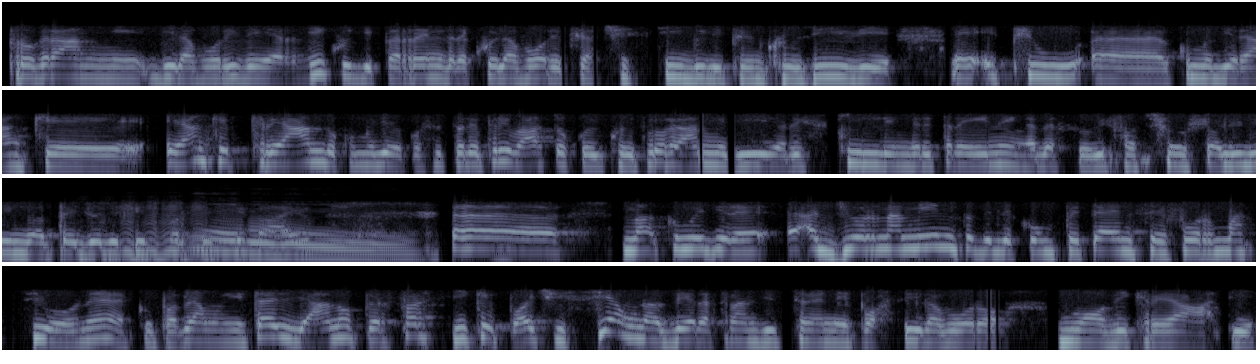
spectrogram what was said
programmi di lavori verdi, quindi per rendere quei lavori più accessibili, più inclusivi e, e più, eh, come dire, anche, e anche creando, come dire, col settore privato quei, quei programmi di reskilling, retraining, adesso vi faccio lo scioglilingua peggio di Fit for 55, eh, ma come dire, aggiornamento delle competenze e formazione, ecco parliamo in italiano, per far sì che poi ci sia una vera transizione nei posti di lavoro nuovi creati.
